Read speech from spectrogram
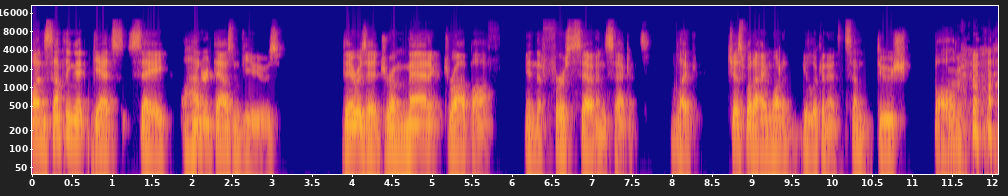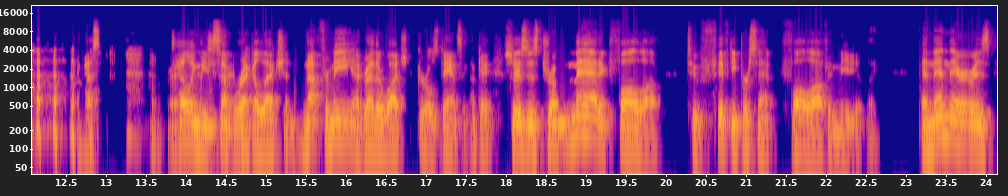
on something that gets, say, 100,000 views, there is a dramatic drop off in the first seven seconds. Like just what I want to be looking at some douche bald ass right. telling me some recollection. Not for me. I'd rather watch girls dancing. Okay. Sure. So there's this dramatic fall off to 50% fall off immediately. And then there is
